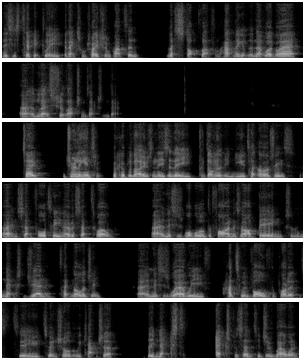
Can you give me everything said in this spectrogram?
this is typically an exfiltration pattern. Let's stop that from happening at the network layer, uh, and let's shut that transaction down. So drilling into a couple of those, and these are the predominantly new technologies uh, in SEP 14 over SEP 12, uh, and this is what we'll define as our being sort of next-gen technology, uh, and this is where we've had to evolve the product to, to ensure that we capture the next X percentage of malware.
